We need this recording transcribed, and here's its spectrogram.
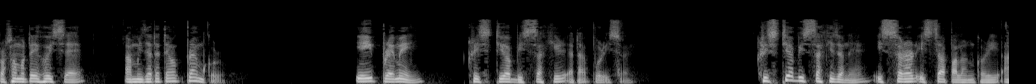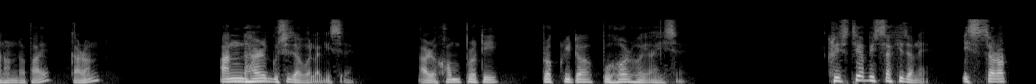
প্ৰথমতে হৈছে আমি যাতে তেওঁক প্ৰেম কৰোঁ। এই প্ৰেমেই খ্ৰীষ্টীয় বিশ্বাসীৰ এটা পৰিচয়। খ্ৰীষ্টীয় বিশ্বাসীজনে ঈশ্বৰৰ ইচ্ছা পালন কৰি আনন্দ পায় কাৰণ আন্ধাৰ গুচি যাব লাগিছে আৰু সম্প্ৰতি প্ৰকৃত পোহৰ হৈ আহিছে। খ্ৰীষ্টীয় বিশ্বাসীজনে ঈশ্বৰক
